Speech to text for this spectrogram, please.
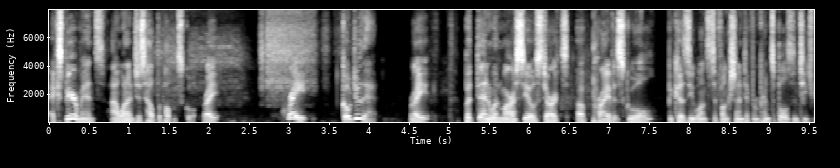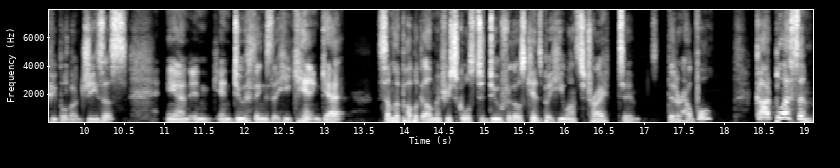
experiments. I want to just help the public school, right? Great, go do that, right? But then when Marcio starts a private school because he wants to function on different principles and teach people about Jesus and, and, and do things that he can't get some of the public elementary schools to do for those kids, but he wants to try to that are helpful. God bless him.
